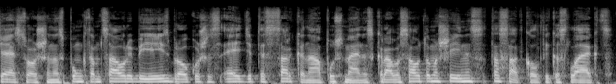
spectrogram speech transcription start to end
ķērsošanas punktam cauri bija izbraukušas Ēģiptes sarkanā pusmēneša kravas automašīnas, tas atkal tika slēgts.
